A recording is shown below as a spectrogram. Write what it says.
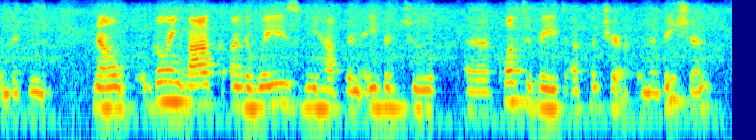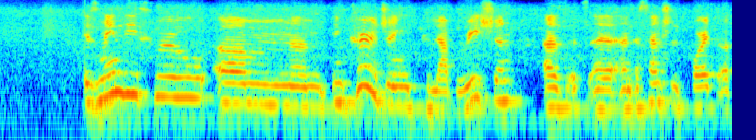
in the group. Now, going back on the ways we have been able to uh, cultivate a culture of innovation is mainly through um, encouraging collaboration as it's a, an essential part of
